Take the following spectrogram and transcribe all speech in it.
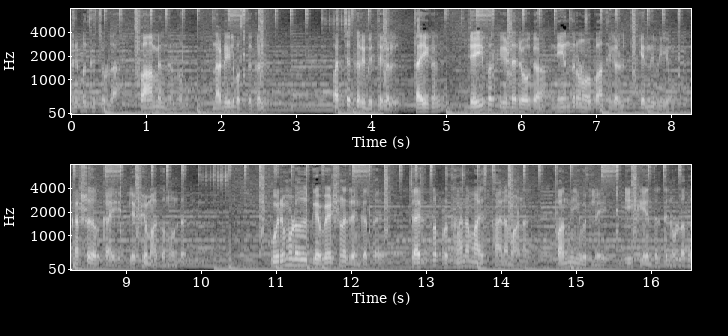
അനുബന്ധിച്ചുള്ള ഫാമിൽ നിന്നും നടീൽ വസ്തുക്കൾ പച്ചക്കറി വിത്തുകൾ തൈകൾ ജൈവ കീടരോഗ നിയന്ത്രണോപാധികൾ എന്നിവയും കർഷകർക്കായി ലഭ്യമാക്കുന്നുണ്ട്. കുരുമുളക് ഗവേഷണ രംഗത്ത് ചരിത്രപ്രധാനമായ സ്ഥാനമാണ് പന്നിയൂരിലെ ഈ കേന്ദ്രത്തിനുള്ളത്.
